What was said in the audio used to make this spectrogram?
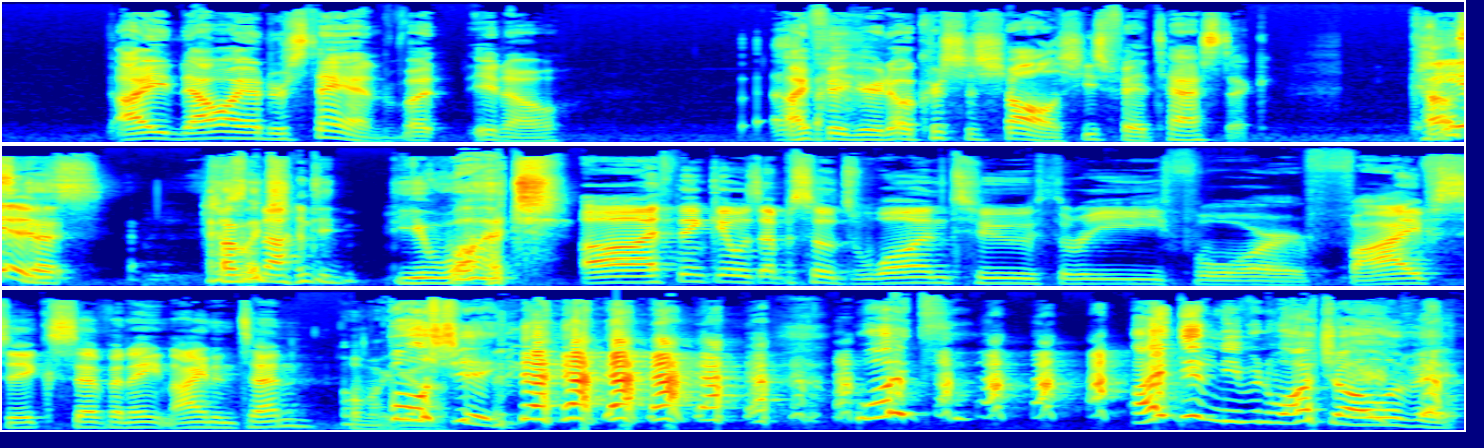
I now I understand, but you know, I figured, oh, Kristen Schaal, she's fantastic. She is. How Just much not- did you watch? Uh, I think it was episodes one, two, three, four, five, six, seven, eight, nine, and ten. Oh my god. Bullshit. what? I didn't even watch all of it.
